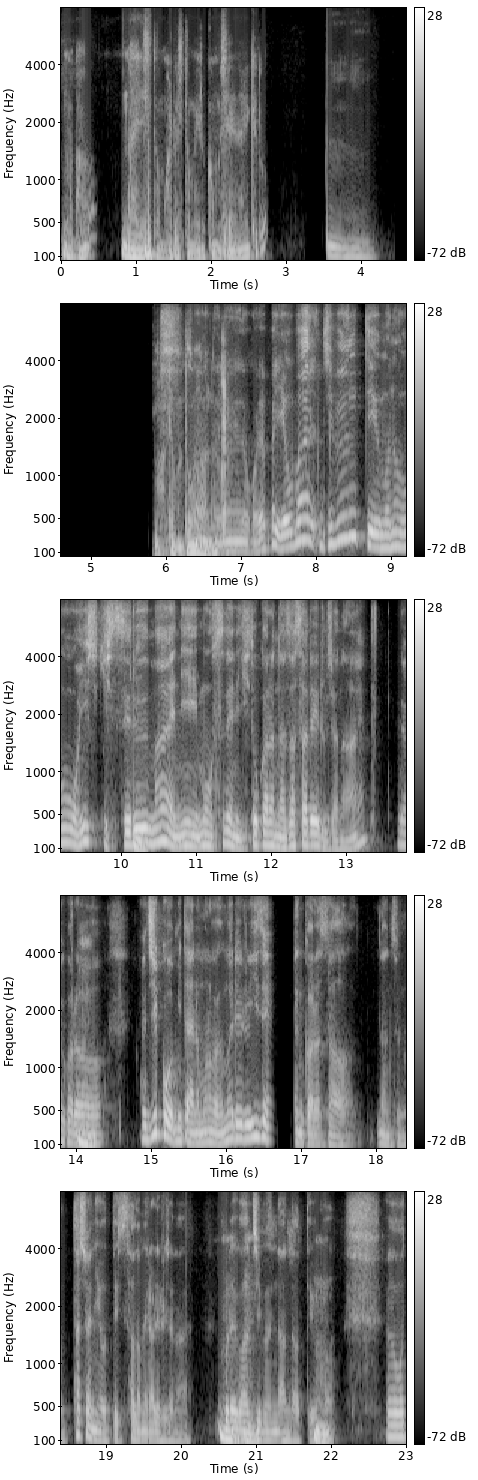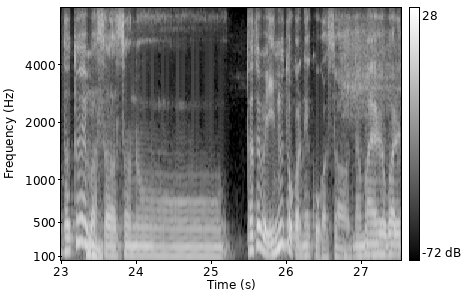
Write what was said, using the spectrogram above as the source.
まあ、ない人もある人もいるかもしれないけど、うんまあでもどそううなだろう。なんんだよね。だからやっぱり呼ば自分っていうものを意識する前に、もうすでに人から名指されるじゃない？だから、う自己みたいなものが生まれる以前からさ、なんつうの、他者によって定められるじゃない？これが自分なんだっていうか。だから例えばさ、その、例えば犬とか猫がさ、名前呼ばれ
